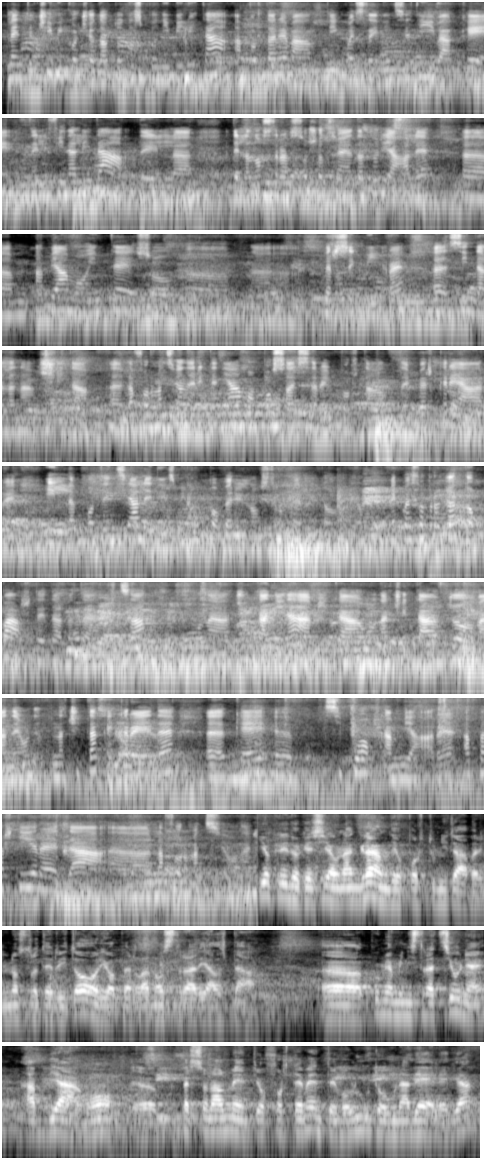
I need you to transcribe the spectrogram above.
L'ente civico ci ha dato disponibilità a portare avanti questa iniziativa che nelle finalità del, della nostra associazione datoriale eh, abbiamo inteso eh, perseguire eh, sin dalla nascita. Eh, la formazione riteniamo possa essere importante per creare il potenziale di sviluppo per il nostro territorio e questo progetto parte dalla Terza, una città dinamica, una città giovane, una città che crede eh, che eh, si può cambiare a partire dalla uh, formazione. Io credo che sia una grande opportunità per il nostro territorio, per la nostra realtà. Uh, come amministrazione abbiamo, uh, personalmente ho fortemente voluto una delega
